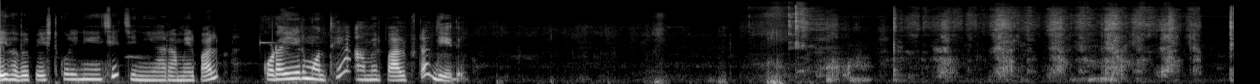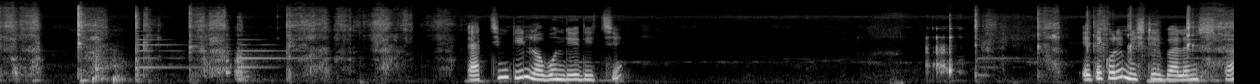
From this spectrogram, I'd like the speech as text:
এইভাবে পেস্ট করে নিয়েছি, চিনি আর আমের পাল্প। কড়াইয়ের মধ্যে আমের পাল্পটা দিয়ে দেব। এক চিমটি লবণ দিয়ে দিচ্ছি। এতে করে মিষ্টির ব্যালেন্সটা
